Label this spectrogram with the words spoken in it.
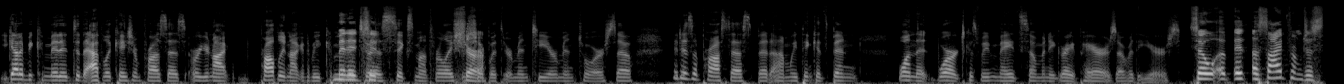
you got to be committed to the application process, or you're not probably not going to be committed, committed to, to, a six month relationship sure. with your mentee or mentor. So, it is a process, but um, we think it's been one that worked because we've made so many great pairs over the years. So, uh, aside from just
